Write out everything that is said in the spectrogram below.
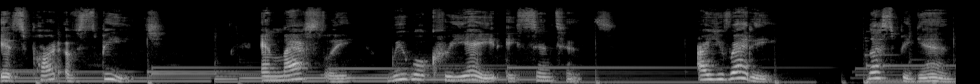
its part of speech, and lastly, we will create a sentence. Are you ready? Let's begin.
